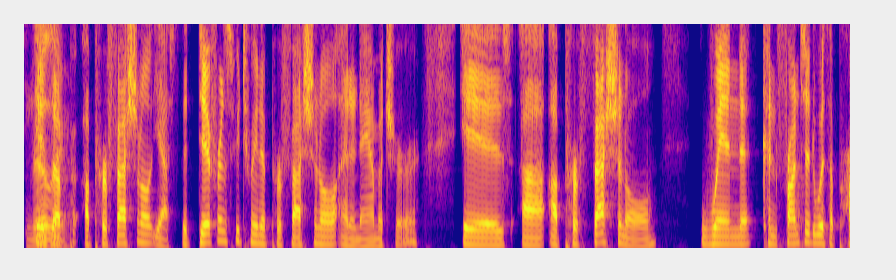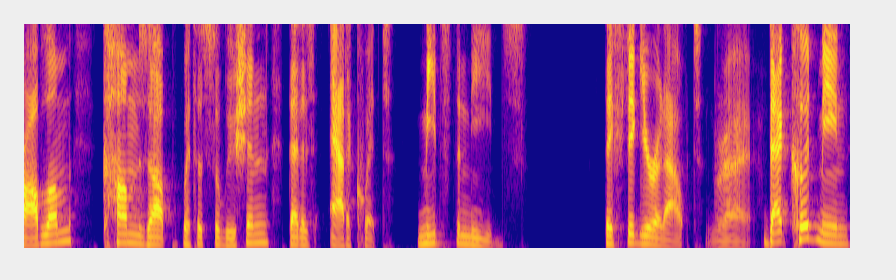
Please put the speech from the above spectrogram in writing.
Really? Is a, a professional, yes, the difference between a professional and an amateur is uh, a professional, when confronted with a problem, comes up with a solution that is adequate, meets the needs. They figure it out. right. That could mean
